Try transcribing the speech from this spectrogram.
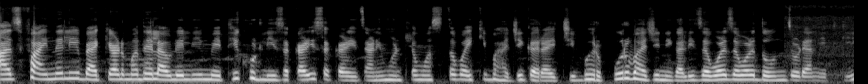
आज फायनली बॅकयार्डमध्ये लावलेली मेथी खुडली सकाळी सकाळीच आणि म्हटलं मस्तपैकी भाजी करायची. भरपूर भाजी निघाली. जवळजवळ दोन जोड्यां इतकी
